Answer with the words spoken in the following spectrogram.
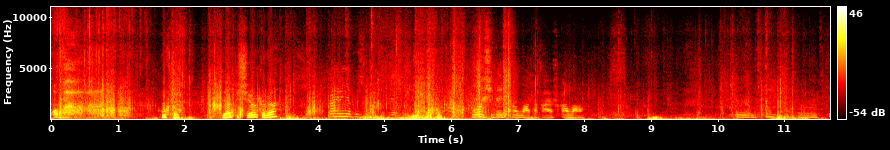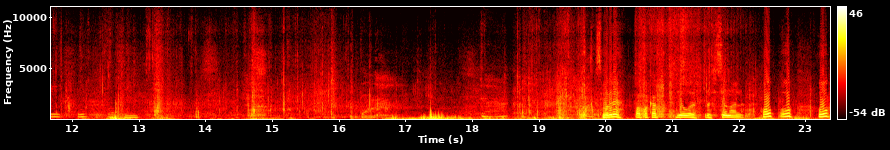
Опа. Ух ты. Я пещерка, да? Камень обычно. О, считай, шкала такая, шкала. Смотри, папа как делает профессионально. Оп, оп, оп,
